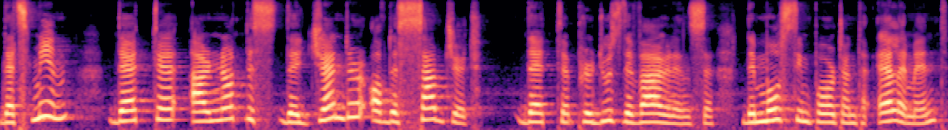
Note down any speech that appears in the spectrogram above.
That means that uh, are not the gender of the subject that uh, produce the violence uh, the most important element,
